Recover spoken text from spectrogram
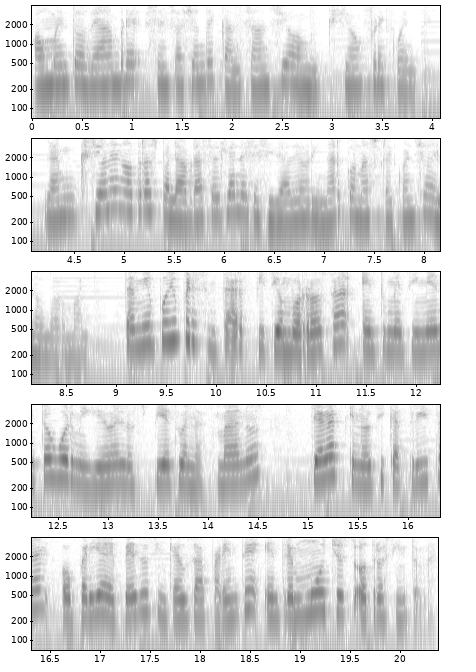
aumento de hambre, sensación de cansancio o micción frecuente. La micción, en otras palabras, es la necesidad de orinar con más frecuencia de lo normal. También pueden presentar visión borrosa, entumecimiento o hormigueo en los pies o en las manos, llagas que no cicatrizan o pérdida de peso sin causa aparente, entre muchos otros síntomas.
